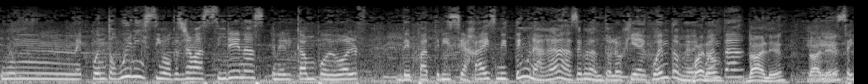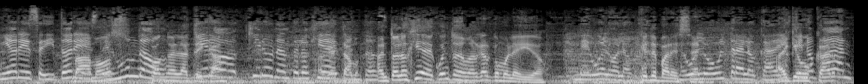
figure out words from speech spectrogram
un cuento buenísimo que se llama Sirenas en el campo de golf de Patricia Highsmith. Tengo unas ganas de hacer una antología de cuentos, ¿me Bueno, cuenta? dale, dale. Eh, señores editores Vamos, del mundo, pongan la quiero, quiero una antología Acá de estamos. cuentos. Antología de cuentos de marcar como leído. Me vuelvo loca. ¿Qué te parece? Me vuelvo ultra loca. De Hay que que, buscar- no pagan,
